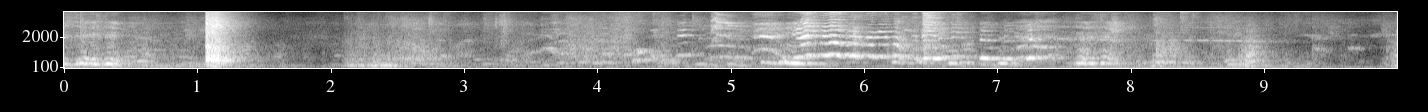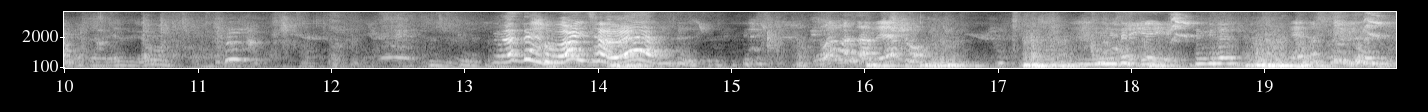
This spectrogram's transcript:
Eso es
